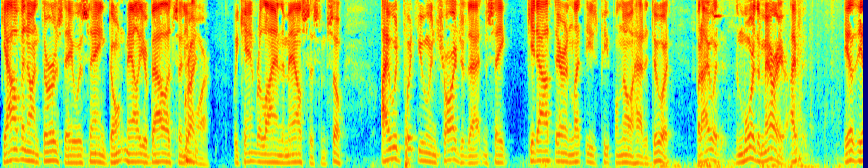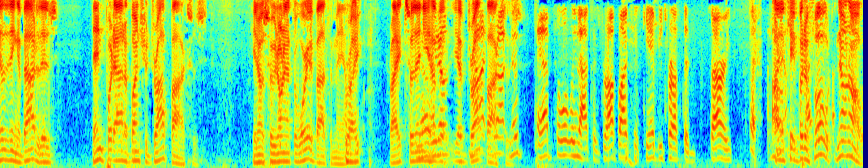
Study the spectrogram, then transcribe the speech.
Galvin on Thursday was saying, "Don't mail your ballots anymore. We can't rely on the mail system." So, I would put you in charge of that and say, "Get out there and let these people know how to do it." But I would, the more the merrier. I, the, other, the other thing about it is, then put out a bunch of drop boxes. You know, so we don't have to worry about the mail. Right. Right. So then No, you have a, you have drop not- not- boxes. nope, absolutely not, because drop boxes can't be trusted. Sorry. Okay, but a vote, no, no.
